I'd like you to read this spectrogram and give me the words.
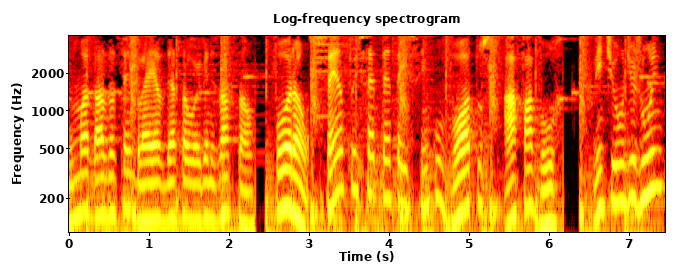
numa das assembleias dessa organização. Foram 175 votos a favor. 21 de junho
